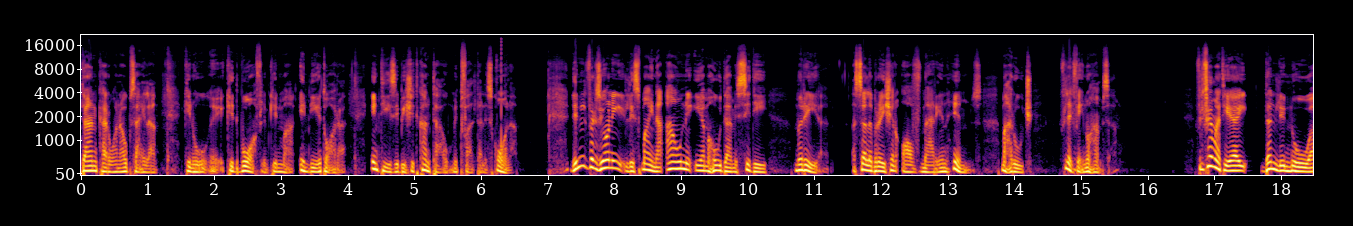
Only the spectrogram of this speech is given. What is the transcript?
Dan Caruana u Psaila kienu kitbuh flimkien ma' innijiet oħra intiżi biex jitkantaw mit-tfal tal-iskola. Din il-verżjoni li smajna hawn hija meħuda mis-CD Maria, A Celebration of Marian Hymns, maħruġ fl-2005. Fil-fehma tiegħi dan l-innu huwa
